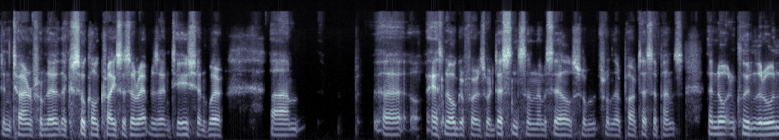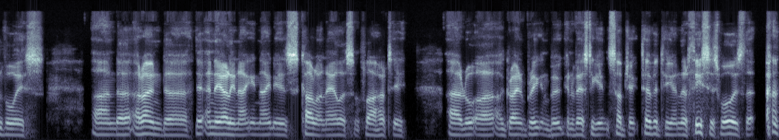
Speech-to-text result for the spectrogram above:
in turn from the, the so-called crisis of representation, where um, uh, ethnographers were distancing themselves from, from their participants and not including their own voice. And uh, around uh, the, in the early 1990s, Carolyn Ellis and Flaherty uh, wrote a, a, groundbreaking book investigating subjectivity, and their thesis was that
